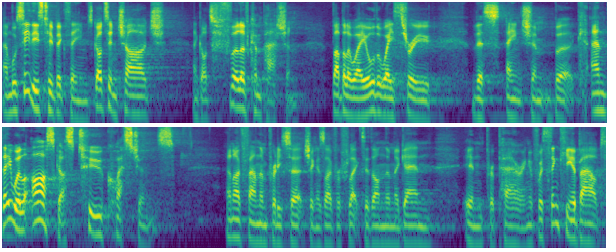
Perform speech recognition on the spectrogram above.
And we'll see these two big themes God's in charge and God's full of compassion bubble away all the way through this ancient book. And they will ask us two questions. And I've found them pretty searching as I've reflected on them again in preparing. If we're thinking about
